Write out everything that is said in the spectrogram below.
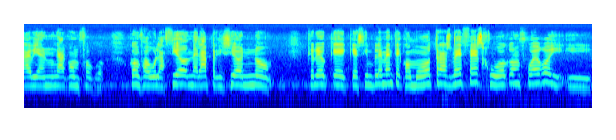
había una confabulación de la prisión, no. Creo que, que, simplemente, como otras veces, jugó con fuego y, y,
